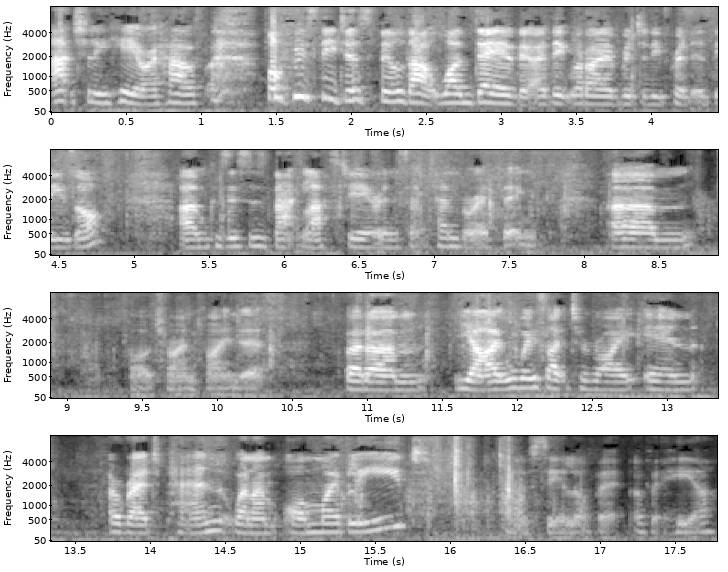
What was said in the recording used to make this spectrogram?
actually here. I have obviously just filled out one day of it I think when I originally printed these off. Because um, this is back last year in September I think. Um, I'll try and find it. But um, yeah I always like to write in a red pen when I'm on my bleed. Kind of see a little bit of it here.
